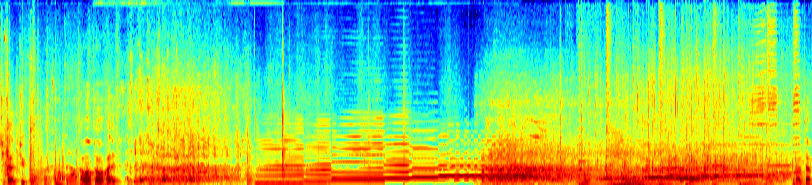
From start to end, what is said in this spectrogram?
Çık hadi çık tamam hadi. Anahtarı al. Tamam tamam hadi. Meltem.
